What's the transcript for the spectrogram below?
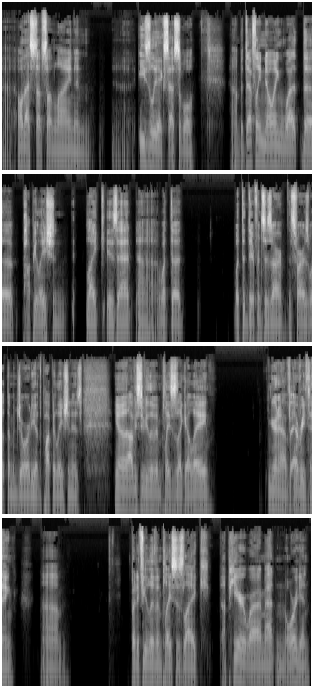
Uh, all that stuff's online and uh, easily accessible. Uh, but definitely knowing what the population like is at, uh, what the what the differences are as far as what the majority of the population is. You know, obviously, if you live in places like LA, you're gonna have everything. Um, but if you live in places like up here where I'm at in Oregon,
